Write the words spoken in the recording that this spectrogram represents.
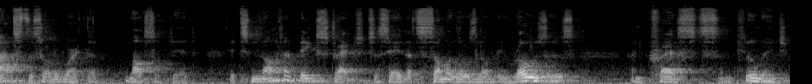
That's the sort of work that Mossop did. It's not a big stretch to say that some of those lovely roses and crests and plumage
